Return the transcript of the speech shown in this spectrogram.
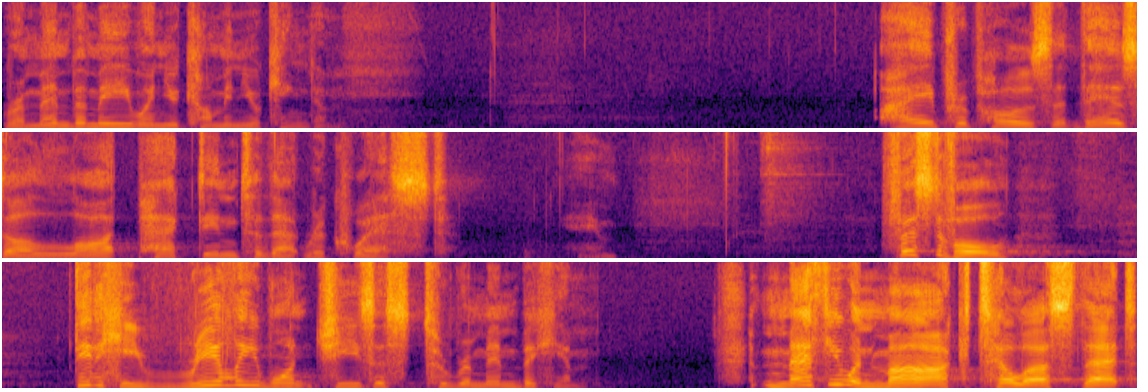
Remember me when you come in your kingdom? I propose that there's a lot packed into that request. First of all, did he really want Jesus to remember him? Matthew and Mark tell us that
